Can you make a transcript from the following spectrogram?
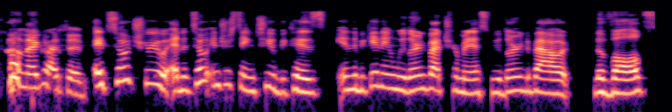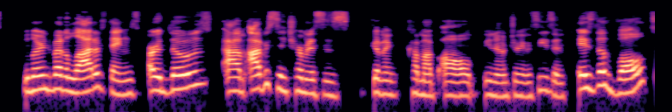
on that question it's so true and it's so interesting too because in the beginning we learned about terminus we learned about the vaults we learned about a lot of things are those um obviously terminus is going to come up all you know during the season is the vault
